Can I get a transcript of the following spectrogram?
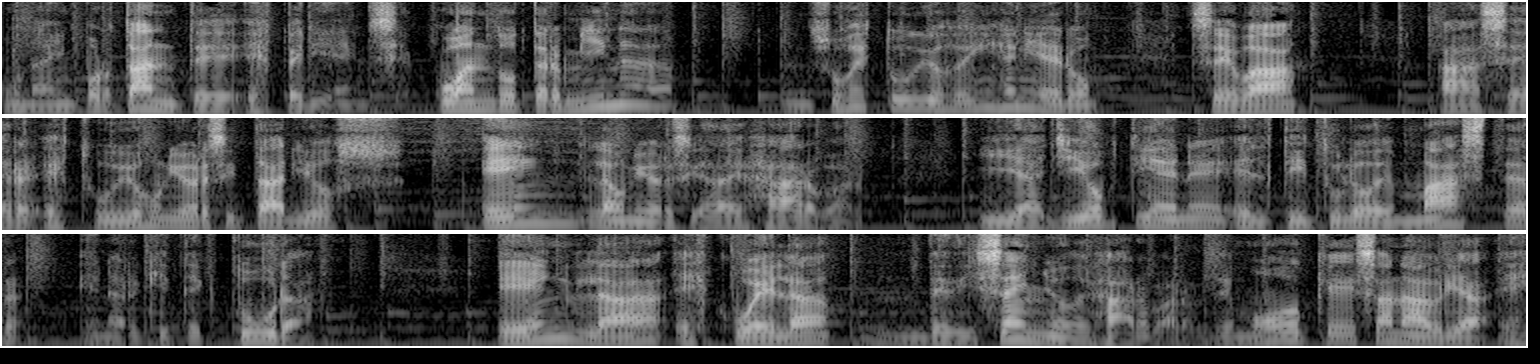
una importante experiencia. Cuando termina sus estudios de ingeniero, se va a hacer estudios universitarios en la Universidad de Harvard y allí obtiene el título de máster en arquitectura en la escuela de diseño de Harvard. De modo que Sanabria es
